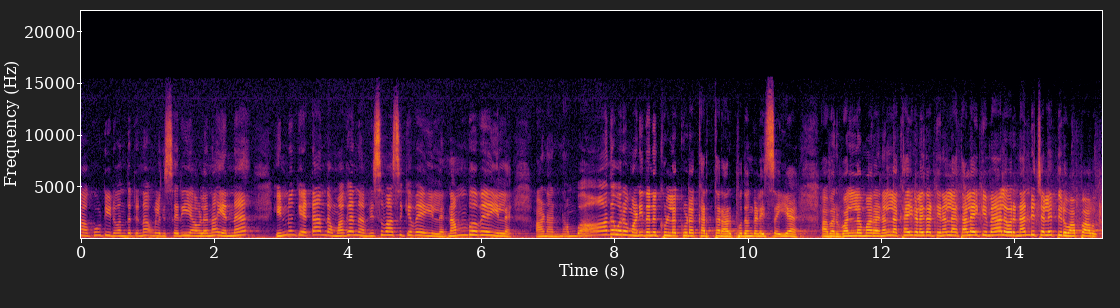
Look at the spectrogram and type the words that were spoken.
நான் கூட்டிகிட்டு வந்துட்டேன்னா உங்களுக்கு சரியாகலைன்னா என்ன? இன்னும் கேட்டால் அந்த மகனை விசுவாசிக்கவே இல்லை நம்பவே இல்லை. ஆனால் நம்பாத ஒரு மனிதனுக்குள்ள கூட கர்த்தர் அற்புதங்களை செய்ய அவர் வல்லமர நல்ல கைகளை தட்டி நல்ல தலைக்கு மேலே ஒரு நன்றி செலுத்திடுவோம் அப்பாவுக்கு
